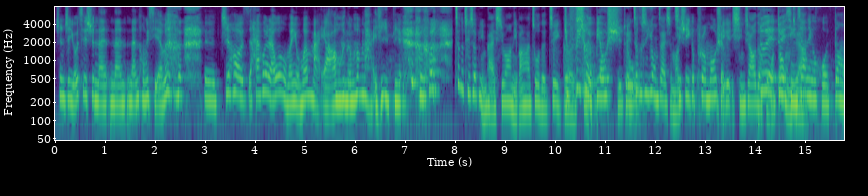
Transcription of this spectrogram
甚至尤其是男男男同学们，呃，之后还会来问我们有没有买呀？我能不能买一点？这个汽车品牌希望你帮他做的这个就非常有标识度，对，这个是用在什么？其实一个 promotion，一个行销的活动，对对，行销那个活动，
